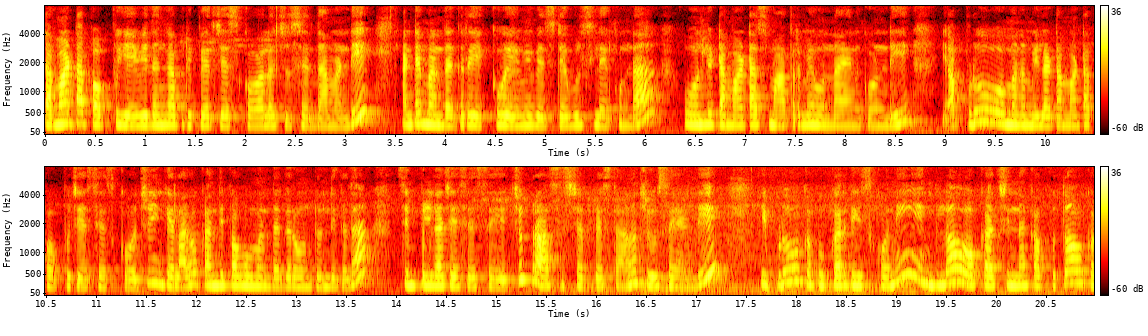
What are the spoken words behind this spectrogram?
టమాటా పప్పు ఏ విధంగా ప్రిపేర్ చేసుకోవాలో చూసేద్దామండి. అంటే మన దగ్గర ఎక్కువ ఏమీ వెజిటేబుల్స్ లేకుండా ఓన్లీ టమాటాస్ మాత్రమే ఉన్నాయనుకోండి అప్పుడు మనం ఇలా టమాటా పప్పు చేసేసుకోవచ్చు. ఇంకెలాగో కందిపప్పు మన దగ్గర ఉంటుంది కదా సింపుల్గా చేసేసేయచ్చు. ప్రాసెస్ చెప్పేస్తాను చూసేయండి. ఇప్పుడు ఒక కుక్కర్ తీసుకొని ఇందులో ఒక చిన్న కప్పుతో ఒక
